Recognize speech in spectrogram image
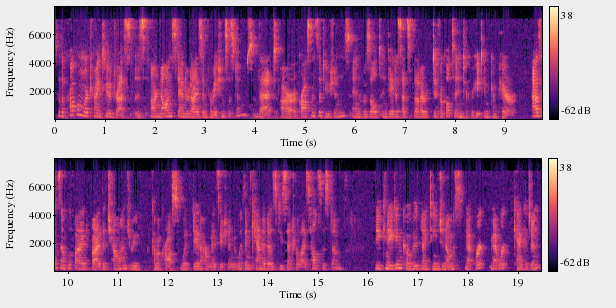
So the problem we're trying to address is our non-standardized information systems that are across institutions and result in data sets that are difficult to integrate and compare, as exemplified by the challenge we've come across with data harmonization within Canada's decentralized health system. The Canadian COVID-19 Genomics Network, Network CanCoGen,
